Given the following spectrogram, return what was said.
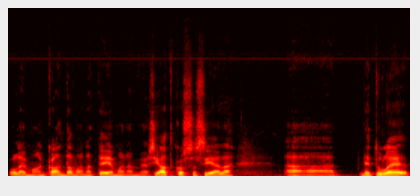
olemaan kantavana teemana myös jatkossa siellä. Ää, ne, tulee,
